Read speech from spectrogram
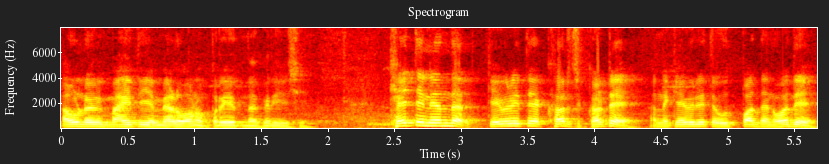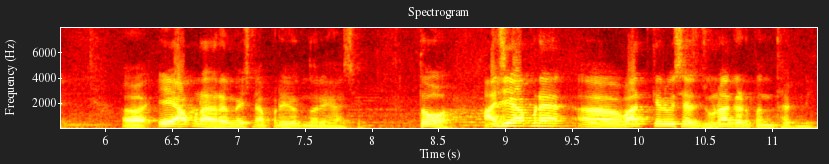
અવનવી માહિતી મેળવવાનો પ્રયત્ન કરીએ છીએ. ખેતીની અંદર કેવી રીતે ખર્ચ ઘટે અને કેવી રીતે ઉત્પાદન વધે એ આપણા રમેશના પ્રયત્નો રહ્યા છે. તો આજે આપણે વાત કરવી છે જુનાગઢ પંથકની.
